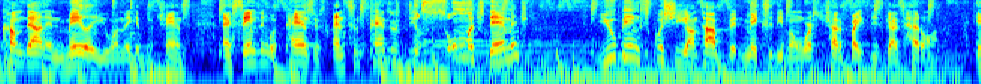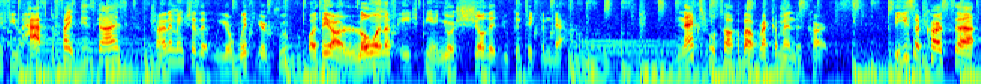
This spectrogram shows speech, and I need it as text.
come down and melee you when they get the chance. And same thing with panzers. And since panzers deal so much damage, you being squishy on top of it makes it even worse to try to fight these guys head on. If you have to fight these guys, try to make sure that you're with your group or they are low enough HP and you're sure that you can take them down. Next, we'll talk about recommended cards. These are cards that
